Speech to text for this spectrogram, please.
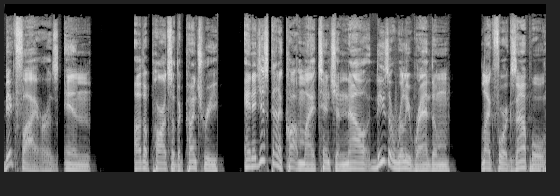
big fires in other parts of the country. And it just kind of caught my attention. Now, these are really random. Like, for example,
